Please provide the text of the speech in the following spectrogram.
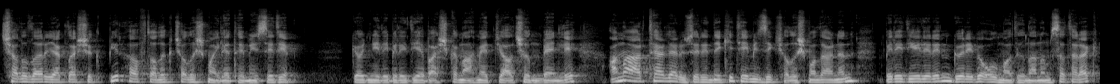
çalıları yaklaşık bir haftalık çalışma ile temizledi. Gönyeli Belediye Başkanı Ahmet Yalçın Benli, ana arterler üzerindeki temizlik çalışmalarının belediyelerin görevi olmadığını anımsatarak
